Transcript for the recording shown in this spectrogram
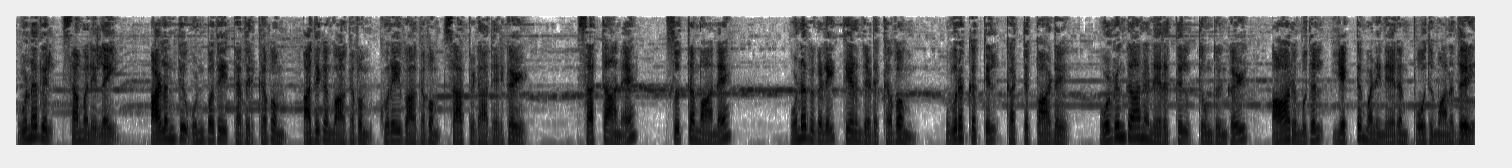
உணவில் சமநிலை அளந்து உண்பதை தவிர்க்கவும் அதிகமாகவும் குறைவாகவும் சாப்பிடாதீர்கள். சத்தான சுத்தமான உணவுகளை தேர்ந்தெடுக்கவும். உறக்கத்தில் கட்டுப்பாடு ஒழுங்கான நேரத்தில் தூங்குங்கள். ஆறு முதல் எட்டு மணி நேரம் போதுமானது.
